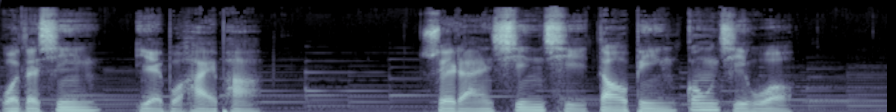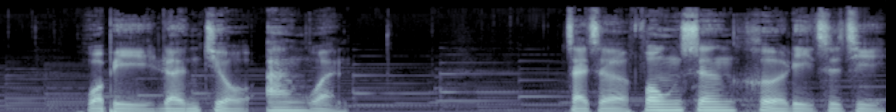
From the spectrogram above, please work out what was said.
我的心也不害怕；虽然兴起刀兵攻击我，我必仍旧安稳。在这风声鹤唳之际，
